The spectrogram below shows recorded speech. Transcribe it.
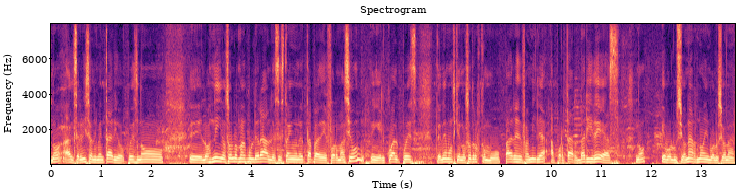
¿no? al servicio alimentario, pues no, eh, los niños son los más vulnerables, están en una etapa de formación en el cual pues tenemos que nosotros como padres de familia aportar, dar ideas, ¿no? evolucionar, no involucionar.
